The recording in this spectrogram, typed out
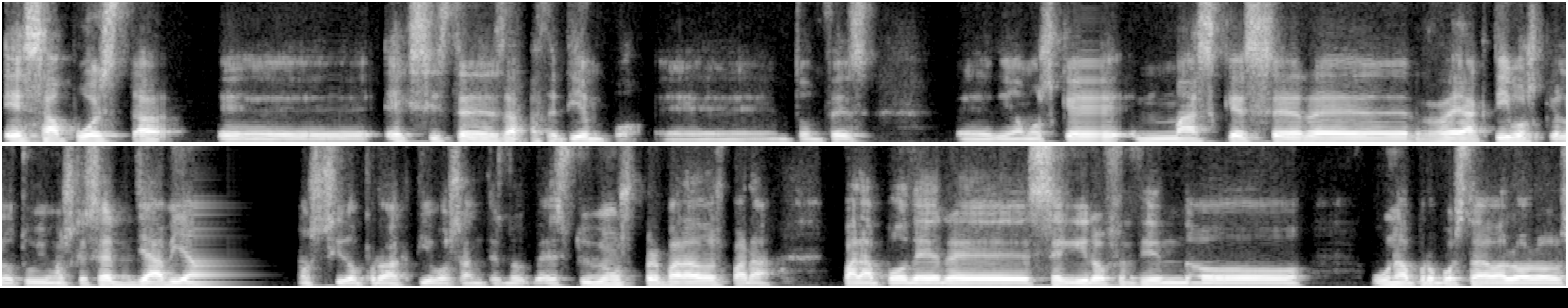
esa apuesta eh, existe desde hace tiempo. Eh, entonces, eh, digamos que más que ser reactivos, que lo tuvimos que ser, ya habíamos sido proactivos antes. Estuvimos preparados para, para poder seguir ofreciendo una propuesta de valor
